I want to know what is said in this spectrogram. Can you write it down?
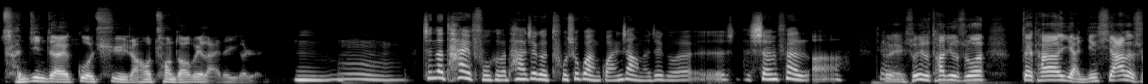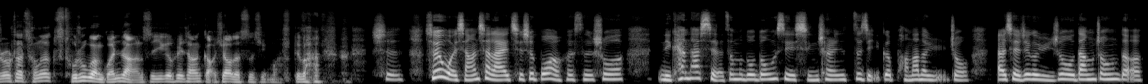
沉浸在过去，然后创造未来的一个人。嗯嗯，真的太符合他这个图书馆馆长的这个身份了。对，所以说他就说，在他眼睛瞎的时候，他成了图书馆馆长，是一个非常搞笑的事情嘛，对吧？是，所以我想起来，其实博尔赫斯说，你看他写了这么多东西，形成自己一个庞大的宇宙，而且这个宇宙当中的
